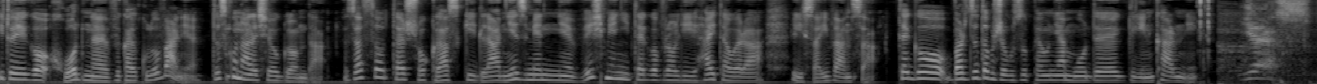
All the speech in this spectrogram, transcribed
I to jego chłodne wykalkulowanie doskonale się ogląda. Za co też oklaski dla niezmiennie wyśmienitego w roli Hightowera Lisa Evansa. Tego bardzo dobrze uzupełnia młody Glyn Carney. Yes!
